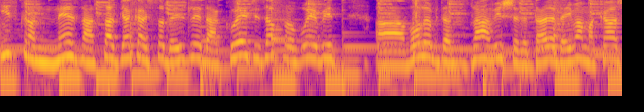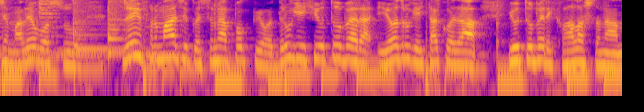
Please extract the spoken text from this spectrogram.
iskreno ne znam sad kakav će to da izgleda, koje će zapravo boje biti, volio bi da znam više detalja da i vama kažem, ali ovo su sve informacije koje sam ja pokupio od drugih youtubera i od drugih, tako da youtuberi hvala što nam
